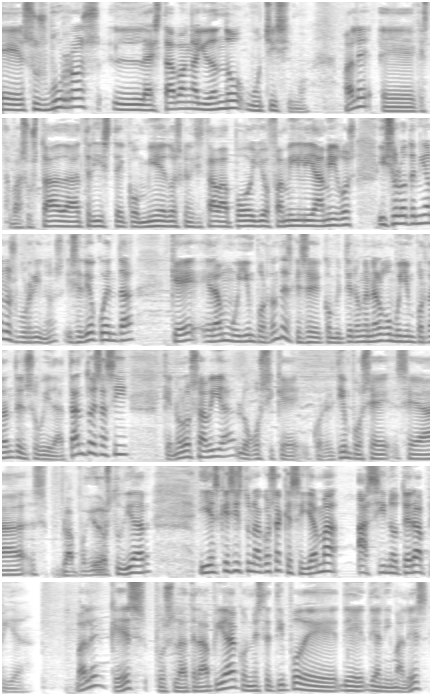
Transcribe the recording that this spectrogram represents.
eh, sus burros la estaban ayudando muchísimo, ¿vale? Eh, que estaba asustada, triste, con miedos, que necesitaba apoyo, familia, amigos, y solo tenía los burrinos. Y se dio cuenta que eran muy importantes, que se convirtieron en algo muy importante en su vida. Tanto es así que no lo sabía, luego sí que con el tiempo se, ha, lo ha podido estudiar, y es que existe una cosa que se llama asinoterapia. ¿Vale? Que es pues la terapia con este tipo de, de- animales.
